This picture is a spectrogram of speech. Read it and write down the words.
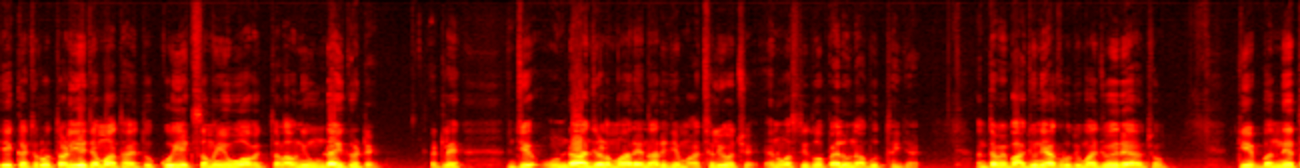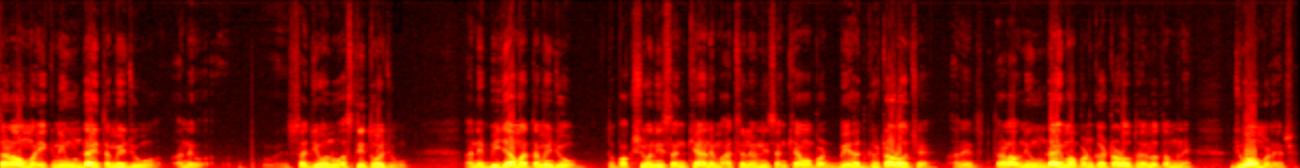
એ કચરો તળિયે જમા થાય, તો કોઈ એક સમય એવો આવે કે તળાવની ઊંડાઈ ઘટે. એટલે જે ઊંડા જળમાં રહેનારી જે માછલીઓ છે, એનું અસ્તિત્વ પહેલું નાબૂદ થઈ જાય. અને તમે બાજુની આકૃતિમાં જોઈ રહ્યા છો કે બંને તળાવમાં એકની ઊંડાઈ તમે જુઓ અને સજીવોનું અસ્તિત્વ જુઓ. અને બીજામાં તમે જુઓ તો પક્ષીઓની સંખ્યા અને માછલીઓની સંખ્યામાં પણ બેહદ ઘટાડો છે અને તળાવની ઊંડાઈમાં પણ ઘટાડો થયેલો તમને જોવા મળે છે.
